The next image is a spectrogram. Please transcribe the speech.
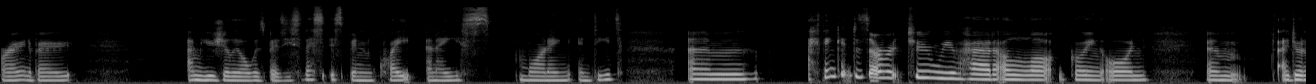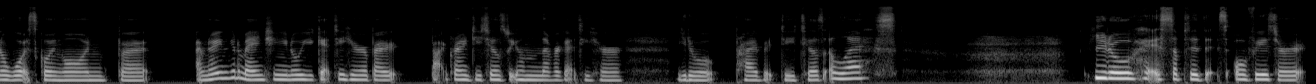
or out and about, I'm usually always busy. So this has been quite a nice morning indeed. Um, I think it deserved it too. We've had a lot going on. Um, I don't know what's going on, but I'm not even gonna mention. You know, you get to hear about background details, but you'll never get to hear, you know, private details unless you know, it's something that's obvious or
